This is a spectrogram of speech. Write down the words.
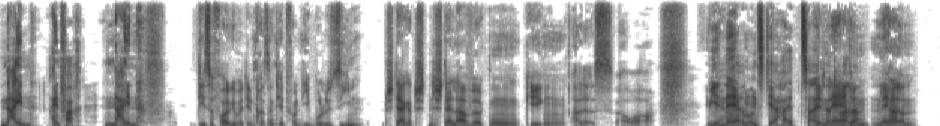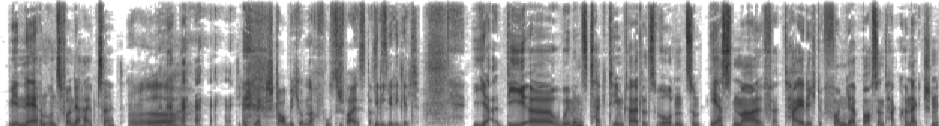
Nein, einfach nein. Diese Folge wird Ihnen präsentiert von Ibolysin. Stärke, sch- schneller wirken gegen alles. Aua. Wir nähern uns der Halbzeit. Wir nähern, nähern. Ja. Wir nähern uns von der Halbzeit. Ugh. Die schmeckt staubig und nach Fußschweiß. Das Gitti, ist gitti, eklig. gitt. Ja, die äh, Women's Tag Team Titles wurden zum ersten Mal verteidigt von der Boss and Hack Connection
